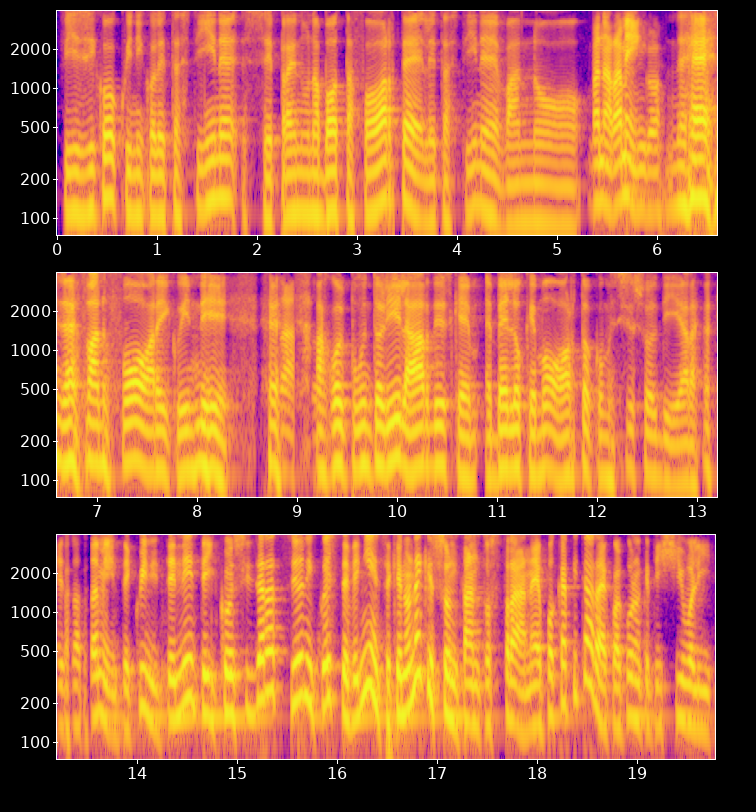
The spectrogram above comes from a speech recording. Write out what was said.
fisico, quindi con le tastine, se prendo una botta forte, le tastine vanno... Vanno a ramengo. Eh, cioè vanno fuori, quindi esatto. a quel punto lì l'hard disk è bello che morto, come si suol dire. Esattamente, quindi tenete in considerazione queste evenienze, che non è che sono tanto strane, eh. può capitare a qualcuno che ti scivoli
